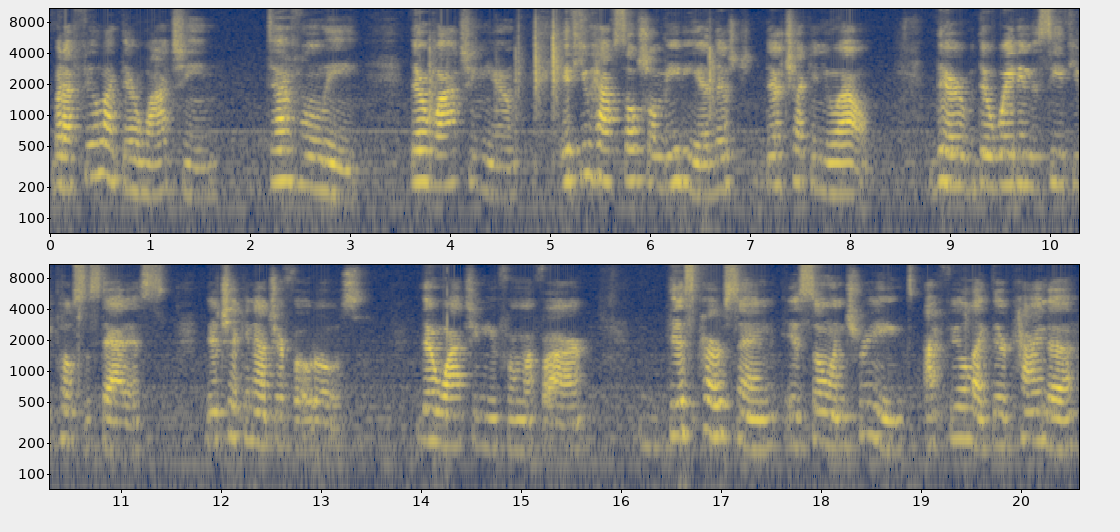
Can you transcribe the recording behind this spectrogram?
But I feel like they're watching. Definitely. They're watching you. If you have social media, they're, they're checking you out. They're, they're waiting to see if you post a status. They're checking out your photos. They're watching you from afar. This person is so intrigued. I feel like they're kind of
